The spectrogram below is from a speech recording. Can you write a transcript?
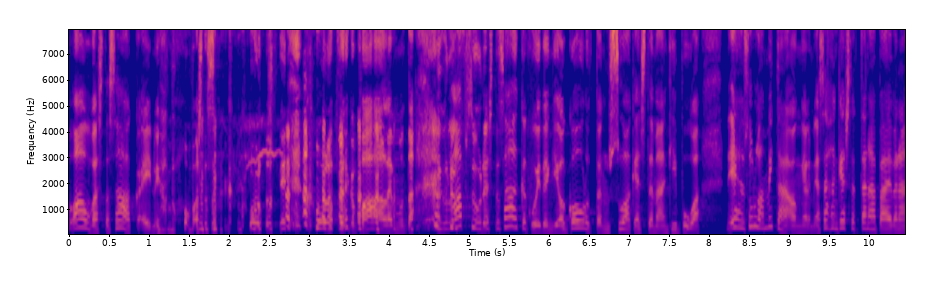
vauvasta saakka, ei nyt ihan vauvasta saakka kuulosti, kuulosti aika pahalle, mutta niin kuin lapsuudesta saakka kuitenkin on kouluttanut sua kestämään kipua, niin eihän sulla ole mitään ongelmia. Sähän kestät tänä päivänä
